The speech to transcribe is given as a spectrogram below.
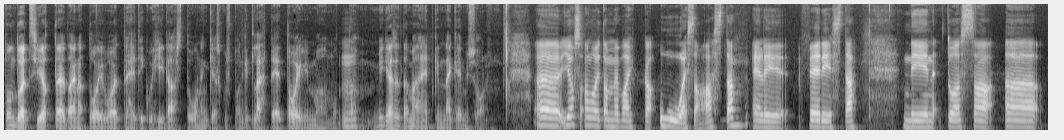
Tuntuu, että sijoittajat aina toivoo, että heti kun hidastuu, niin keskuspankit lähtee toimimaan, mutta mm. mikä se tämän hetken näkemys on? Öö, jos aloitamme vaikka USAsta, eli Fedistä, niin tuossa... Öö,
